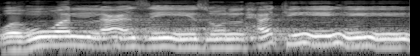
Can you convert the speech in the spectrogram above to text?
وهو العزيز الحكيم.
